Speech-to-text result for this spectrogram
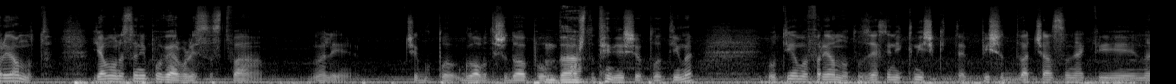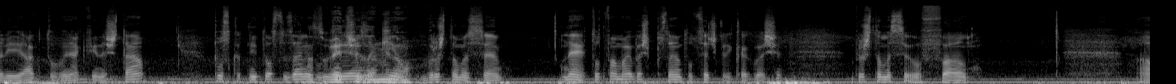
районното. Явно не са ни повярвали с това, нали, че глобата ще дойде по Да. почтата и ние ще я платиме. Отиваме в районното, взеха ни книжките, пишат два часа някакви нали, актове, някакви неща, пускат ни то състезание да вече е на кино. Връщаме се. Не, то това май беше последната отсечка или как беше. Връщаме се в а, а,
